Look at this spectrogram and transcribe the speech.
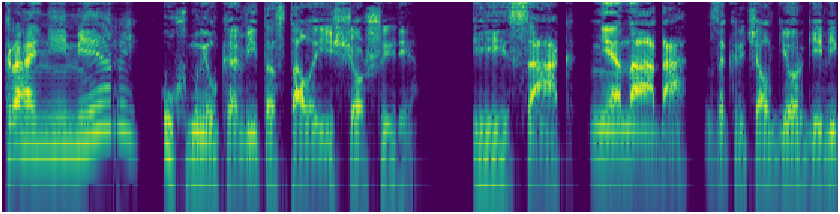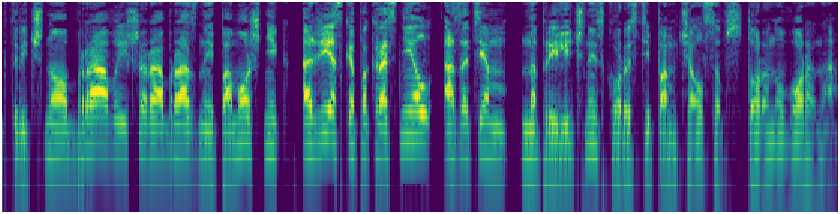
«Крайние меры?» — ухмылка Вита стала еще шире. «Исаак, не надо!» — закричал Георгий Викторович, но бравый шарообразный помощник резко покраснел, а затем на приличной скорости помчался в сторону ворона.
